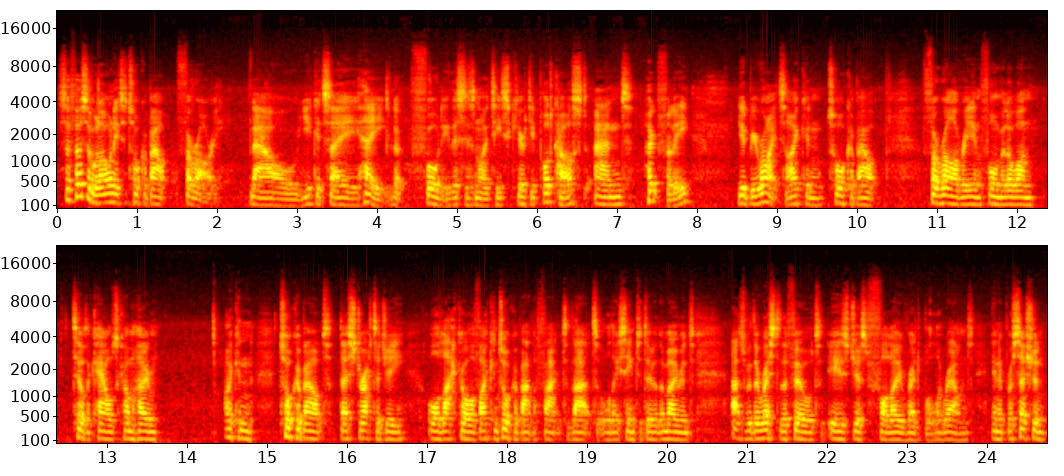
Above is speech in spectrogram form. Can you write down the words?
So first of all, I wanted to talk about Ferrari. Now, you could say, hey, look, Fordy, this is an IT security podcast, and hopefully you'd be right. I can talk about Ferrari and Formula One till the cows come home. I can talk about their strategy or lack of. I can talk about the fact that all they seem to do at the moment, as with the rest of the field, is just follow Red Bull around in a procession.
